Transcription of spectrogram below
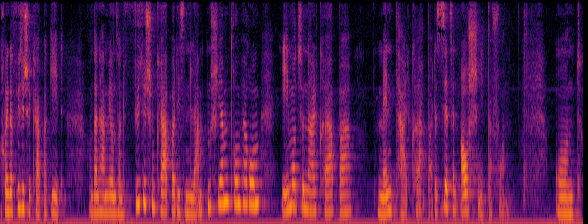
auch wenn der physische Körper geht. Und dann haben wir unseren physischen Körper, diesen Lampenschirm drumherum, Emotionalkörper, Mentalkörper. Das ist jetzt ein Ausschnitt davon. Und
